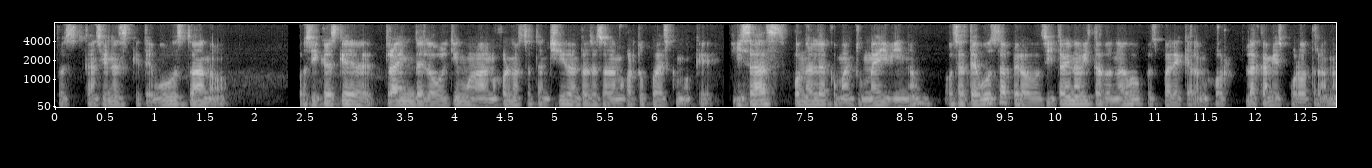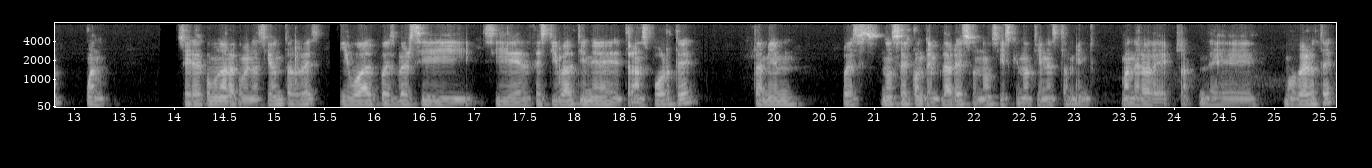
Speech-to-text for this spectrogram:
pues canciones que te gustan o, o si crees que traen de lo último a lo mejor no está tan chido, entonces a lo mejor tú puedes como que quizás ponerle como en tu maybe, ¿no? O sea, te gusta, pero si traen ahorita lo nuevo, pues puede que a lo mejor la cambies por otra, ¿no? Bueno, sería como una recomendación tal vez. Igual pues ver si, si el festival tiene transporte, también pues no sé, contemplar eso, ¿no? Si es que no tienes también manera de, de moverte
